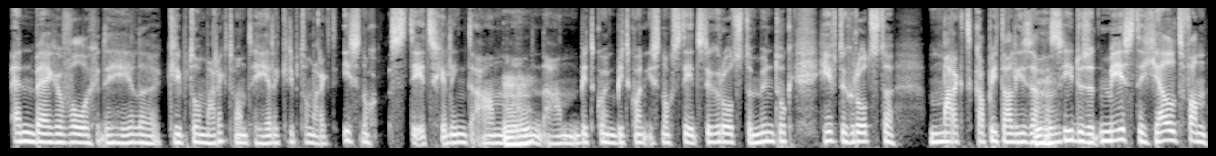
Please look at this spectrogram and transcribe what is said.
en bijgevolg de hele cryptomarkt. Want de hele cryptomarkt is nog steeds gelinkt aan, Mhm. aan, aan bitcoin. Bitcoin is nog steeds de grootste munt ook. Heeft de grootste marktkapitalisatie. Mhm. Dus het meeste geld van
